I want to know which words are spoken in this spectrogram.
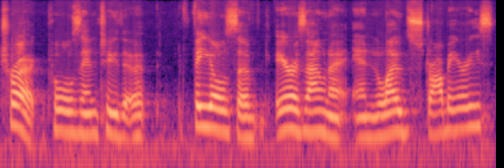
truck pulls into the fields of Arizona and loads strawberries.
